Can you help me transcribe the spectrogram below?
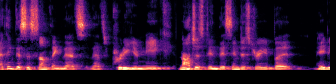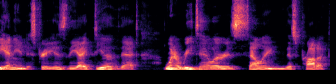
i think this is something that's that's pretty unique not just in this industry but maybe any industry is the idea that when a retailer is selling this product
